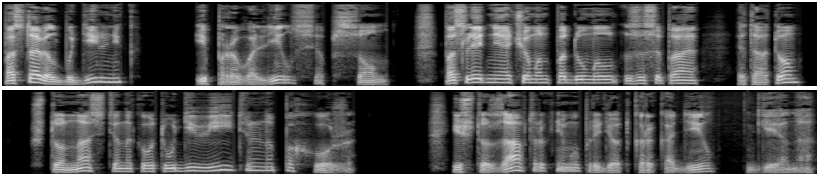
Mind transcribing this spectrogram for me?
поставил будильник и провалился в сон. Последнее, о чем он подумал, засыпая, это о том, что Настя на кого-то удивительно похожа, и что завтра к нему придет крокодил Гена.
